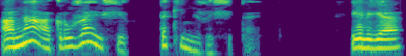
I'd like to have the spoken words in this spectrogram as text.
она окружающих такими же считает. Илья,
